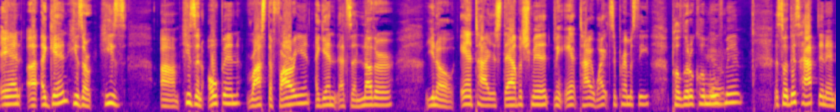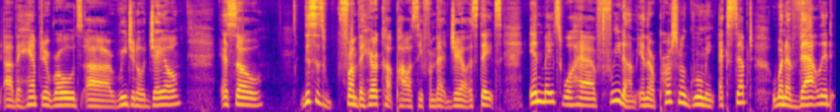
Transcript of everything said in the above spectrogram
and uh, again he's a he's um, he's an open Rastafarian. Again, that's another, you know, anti-establishment, anti-white supremacy political movement. And so this happened in uh, the Hampton Roads uh, Regional Jail. And so this is from the haircut policy from that jail. It states inmates will have freedom in their personal grooming except when a valid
